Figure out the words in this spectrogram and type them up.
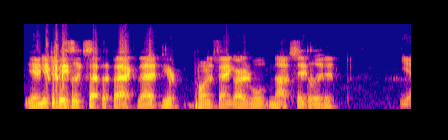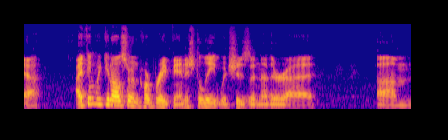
Yeah, and you have to basically accept the fact that your opponent's vanguard will not stay deleted. Yeah, I think we can also incorporate Vanish Delete, which is another uh, um,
